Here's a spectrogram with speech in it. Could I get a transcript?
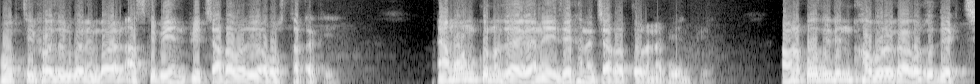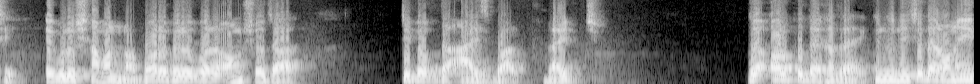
মুফতি ফজল করিম বলেন, আজকে বিএনপির চাঁদাবাজির অবস্থাটা কি? এমন কোন জায়গা নেই যেখানে চাঁদা তোলে না বিএনপি। আমরা প্রতিদিন খবরের কাগজে দেখছি, এগুলো সামান্য। বরফের উপরের অংশ যা tip of the iceberg right যা অল্প দেখা যায়, কিন্তু নিচে তার অনেক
